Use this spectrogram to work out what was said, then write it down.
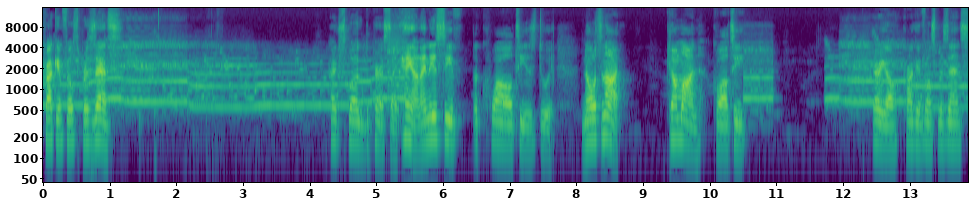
Kraken Films presents Hexbug the Parasite. Hang on, I need to see if the quality is do it. No, it's not. Come on, quality. There you go. Kraken Films presents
